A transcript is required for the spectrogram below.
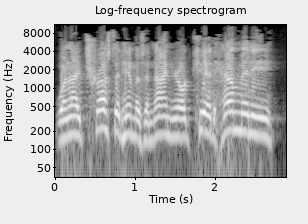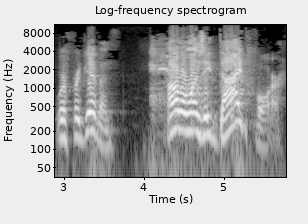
When I trusted him as a nine-year-old kid, how many were forgiven? All the ones he died for.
